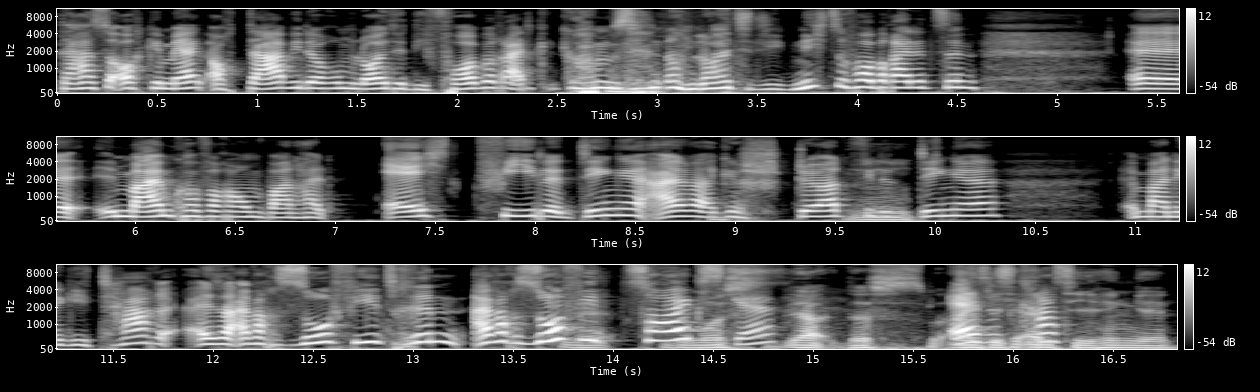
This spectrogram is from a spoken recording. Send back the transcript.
da hast du auch gemerkt, auch da wiederum Leute, die vorbereitet gekommen sind und Leute, die nicht so vorbereitet sind. Äh, in meinem Kofferraum waren halt echt viele Dinge, einfach gestört viele Mhm. Dinge. Meine Gitarre, also einfach so viel drin, einfach so viel Zeugs, musst, gell? ja, das ist Es eigentlich ist krass. empty hingehen.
